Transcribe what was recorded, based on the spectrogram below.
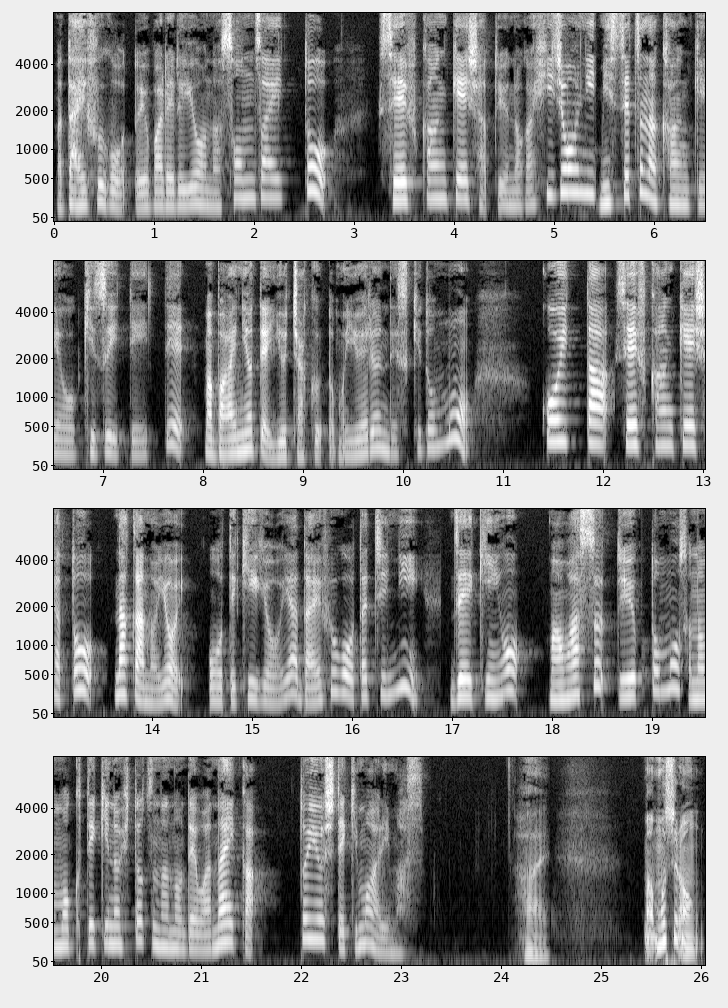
まあ、大富豪と呼ばれるような存在と政府関係者というのが非常に密接な関係を築いていて、まあ、場合によっては癒着とも言えるんですけども、こういった政府関係者と仲の良い大手企業や大富豪たちに税金を回すということもその目的の一つなのではないかという指摘もあります。はい。まあもちろん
